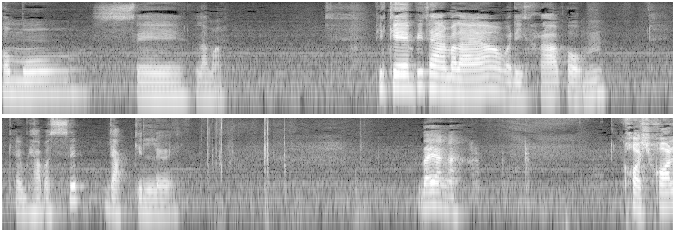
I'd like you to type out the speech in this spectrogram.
como se llama พี่เกมพี่แทนมาแล้วสวัสดีครับผมแกงพิฮาปซิปอยากกินเลย ได้ยังอะ ขอช้อน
